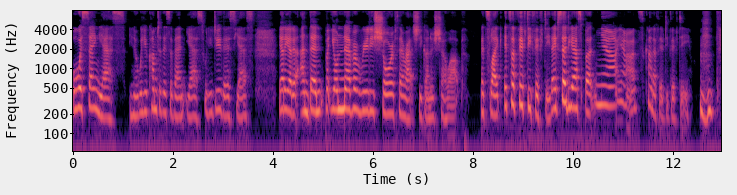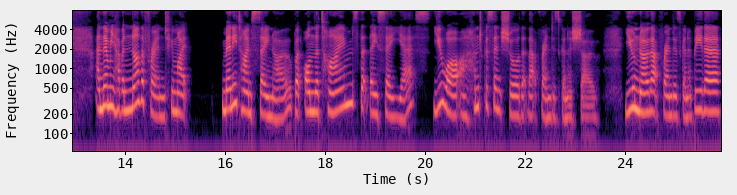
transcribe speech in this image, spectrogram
always saying yes you know will you come to this event? Yes. Will you do this? Yes. Yada yada. And then but you're never really sure if they're actually going to show up. It's like it's a 50-50 they've said yes but yeah you know it's kind of 50-50 and then we have another friend who might many times say no but on the times that they say yes you are 100% sure that that friend is going to show you know that friend is going to be there,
